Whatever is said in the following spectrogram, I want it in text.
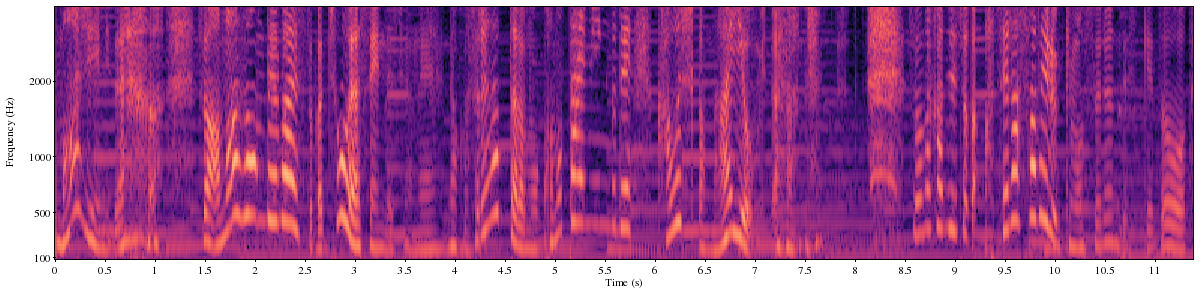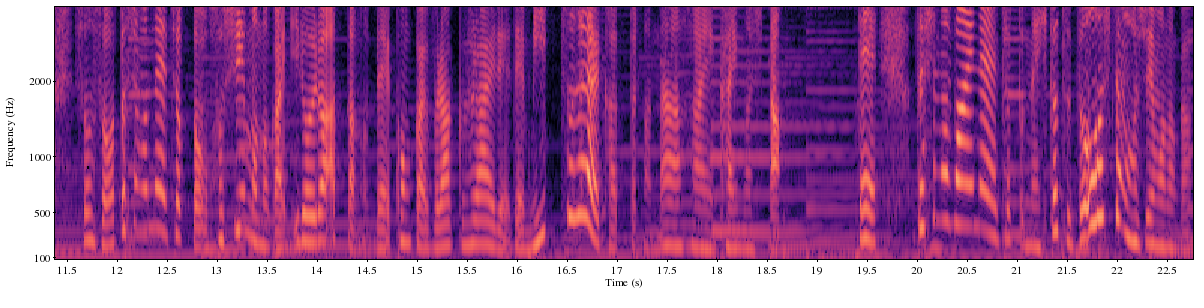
マジ？みたいな。そうアマゾンデバイスとか超安いんですよね。なんかそれだったらもうこのタイミングで買うしかないよみたいなね。そんな感じでちょっと焦らされる気もするんですけどそうそう私もねちょっと欲しいものがいろいろあったので今回ブラックフライデーで3つぐらい買ったかな。はい買いました。で私の場合ねちょっとね一つどうしても欲しいものがあっ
